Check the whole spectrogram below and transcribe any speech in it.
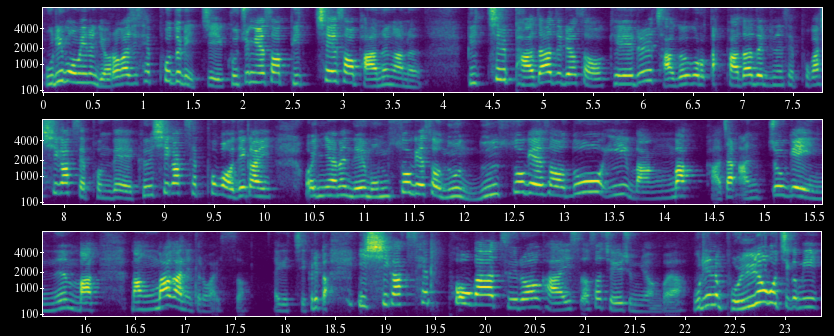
우리 몸에는 여러 가지 세포들이 있지. 그 중에서 빛에서 반응하는 빛을 받아들여서 걔를 자극으로 딱 받아들이는 세포가 시각세포인데 그 시각세포가 어디가 있, 있냐면 내 몸속에서 눈, 눈 속에서도 이 망막 가장 안쪽에 있는 막, 망막 안에 들어가 있어. 알겠지? 그러니까 이 시각세포가 들어가 있어서 제일 중요한 거야. 우리는 보려고 지금 이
